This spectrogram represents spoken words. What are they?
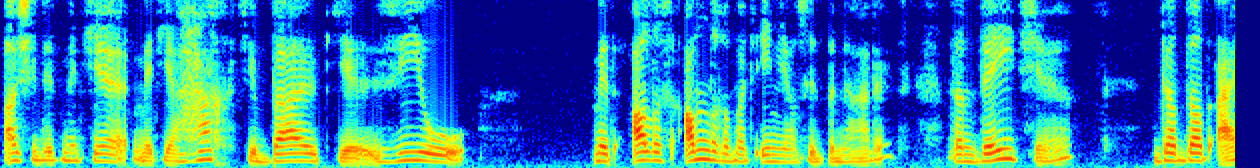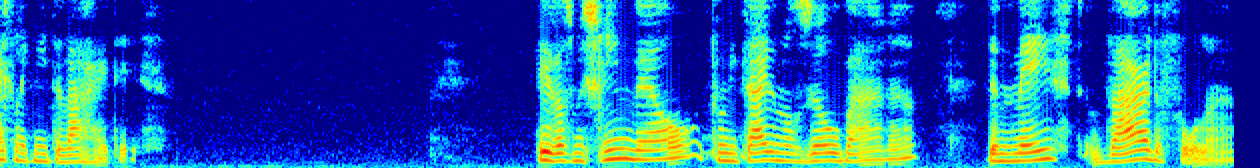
Als je dit met je, met je hart, je buik, je ziel, met alles andere wat in jou zit benadert, dan weet je dat dat eigenlijk niet de waarheid is. Dit was misschien wel, toen die tijden nog zo waren, de meest waardevolle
